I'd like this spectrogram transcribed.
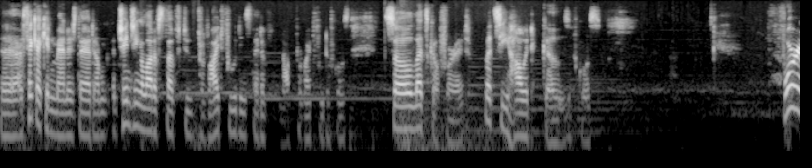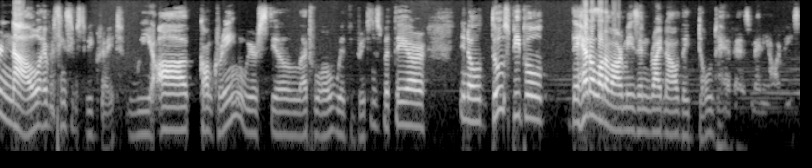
Uh, I think I can manage that. I'm changing a lot of stuff to provide food instead of not provide food, of course. So let's go for it. Let's see how it goes, of course. For now, everything seems to be great. We are conquering. We're still at war with the Britons, but they are, you know, those people they had a lot of armies and right now they don't have as many armies.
